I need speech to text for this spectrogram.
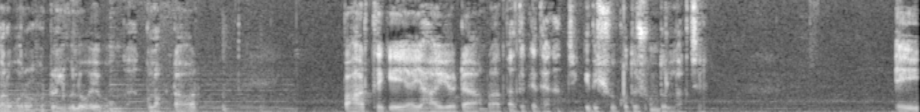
বড় বড় হোটেলগুলো এবং ক্লক টাওয়ার পাহাড় থেকে এই হাইওয়েটা আমরা আপনাদেরকে দেখাচ্ছি। কিন্তু কত সুন্দর লাগছে। এই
